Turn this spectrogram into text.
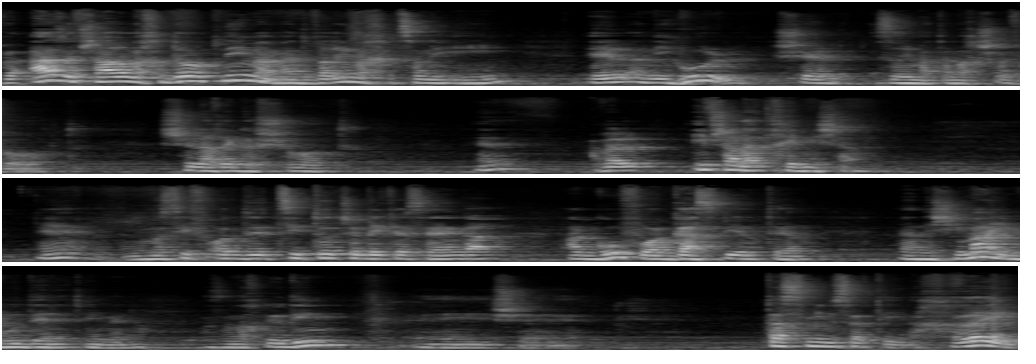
ואז אפשר לחדור פנימה מהדברים החיצוניים אל הניהול של זרימת המחשבות, של הרגשות, אבל אי אפשר להתחיל משם. אה, אני מוסיף עוד ציטוט של ביקר סנגר, הגוף הוא הגס ביותר, והנשימה היא מעודנת ממנו. אז אנחנו יודעים אה, שטסמין סטי, אחרי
